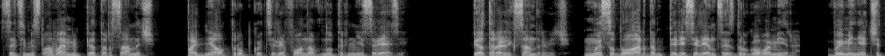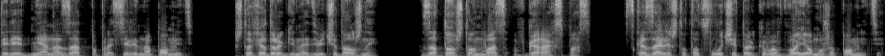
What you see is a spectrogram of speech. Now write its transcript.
С этими словами Петр Саныч поднял трубку телефона внутренней связи Петр Александрович, мы с Эдуардом переселенцы из другого мира. Вы меня четыре дня назад попросили напомнить, что Федору Геннадьевичу должны. За то, что он вас в горах спас. Сказали, что тот случай только вы вдвоем уже помните.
